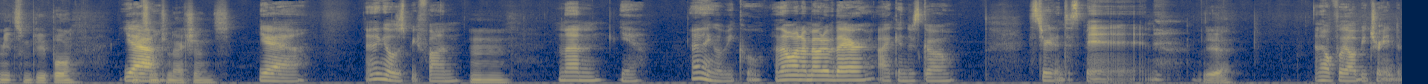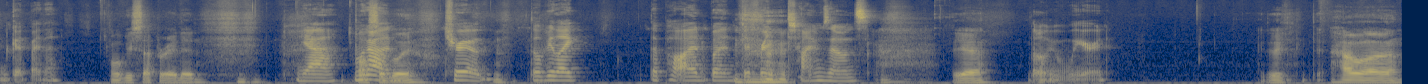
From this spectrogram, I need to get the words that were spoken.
Meet some people. Meet Yeah, some connections. yeah. I think it'll just be fun, Mm-hmm. and then yeah, I think it'll be cool. And then when I'm out of there, I can just go straight into spin, Yeah, and hopefully I'll be trained and good by then. we'll be separated Yeah. Oh God. possibly. True. They'll be like the pod, but different time zones. Yeah. That'll be weird. How uh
